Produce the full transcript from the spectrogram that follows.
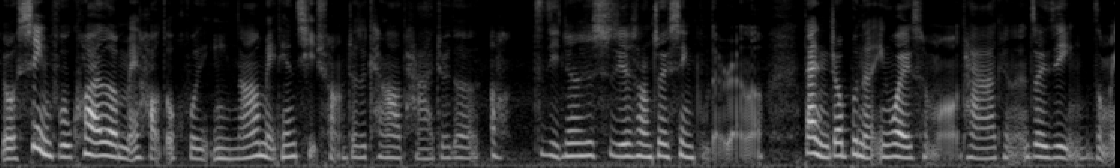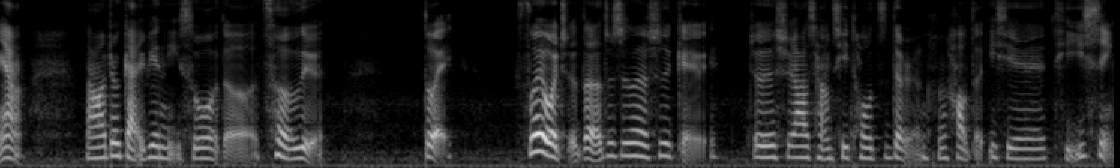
有幸福、快乐、美好的婚姻，然后每天起床就是看到她，觉得哦。自己真的是世界上最幸福的人了，但你就不能因为什么他可能最近怎么样，然后就改变你所有的策略。对，所以我觉得这真的是给就是需要长期投资的人很好的一些提醒。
